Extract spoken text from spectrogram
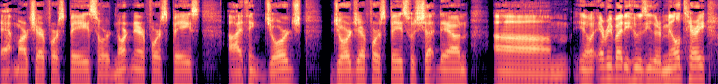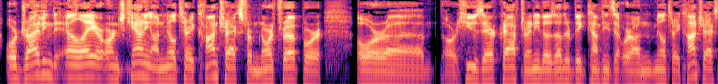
at March Air Force Base or Norton Air Force Base, I think George George Air Force Base was shut down. Um, you know, everybody who's either military or driving to L.A. or Orange County on military contracts from Northrop or or uh, or Hughes Aircraft or any of those other big companies that were on military contracts,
